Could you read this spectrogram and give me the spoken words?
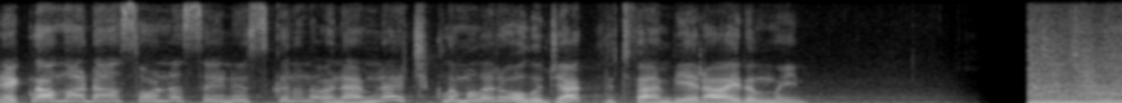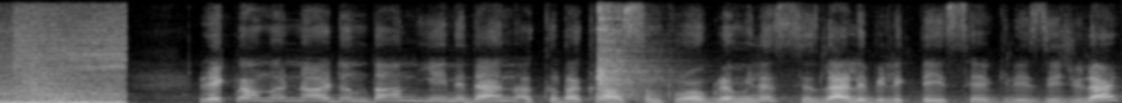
Reklamlardan sonra Sayın Özkan'ın önemli açıklamaları olacak. Lütfen bir yere ayrılmayın. Reklamların ardından yeniden Akılda Kalsın programıyla sizlerle birlikteyiz sevgili izleyiciler.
